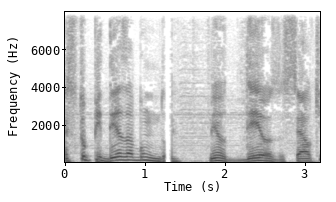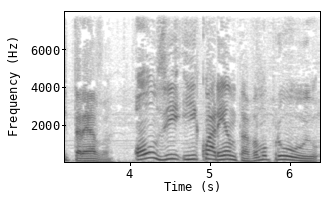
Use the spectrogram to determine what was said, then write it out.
Estupidez abundou. Meu Deus do céu, que treva. 11 e 40 vamos pro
